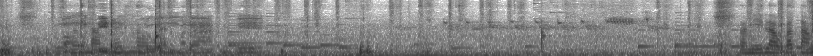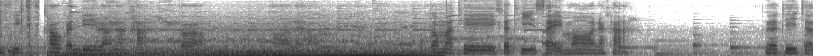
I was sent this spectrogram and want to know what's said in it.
ระวังมันดิ้นร่วงมานะคุณพี่ตอนนี้เราก็ตำพริกเข้ากันดีแล้วนะคะ ก็พอแล้วเราก็มาเทกะทิใส่หม้อนะคะ เพื่อที่จะ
